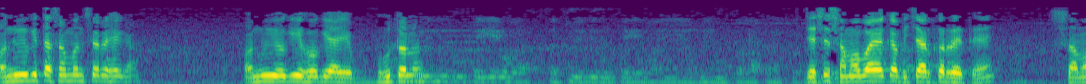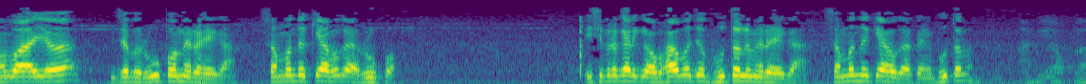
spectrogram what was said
अनुयोगिता संबंध से रहेगा। अनुयोगी हो गया ये भूतल। जैसे समवाय का विचार कर रहे थे, समवाय जब रूप में रहेगा, संबंध क्या होगा? रूप। इसी प्रकार के अभाव जो भूतल में रहेगा, संबंध क्या होगा कहीं? भूतल। अभी आप कह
